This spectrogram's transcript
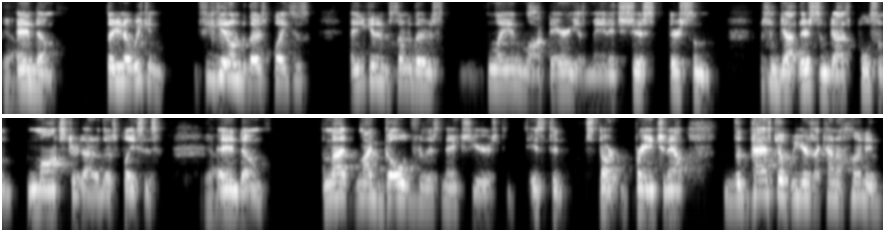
Yeah. and um, so you know, we can if you get onto those places and you get into some of those landlocked areas, man, it's just there's some there's some guys there's some guys pull some monsters out of those places, Yeah. and um, my my goal for this next year is to, is to start branching out. The past couple years, I kind of hunted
